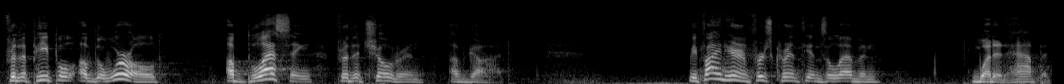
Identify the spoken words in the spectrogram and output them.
for the people of the world, a blessing for the children of God. We find here in 1 Corinthians 11 what had happened.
